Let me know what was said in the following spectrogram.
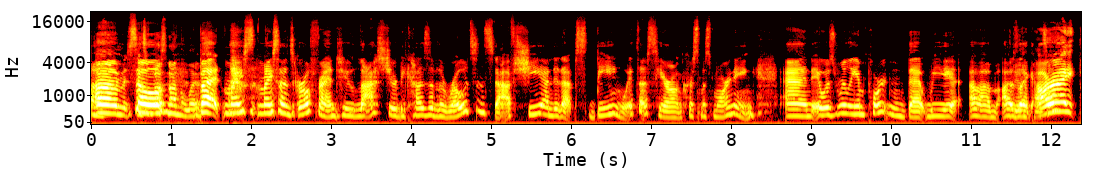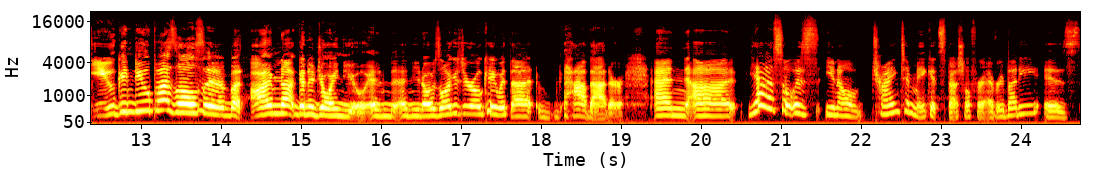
Um, It so wasn't on the list. But my my son's girlfriend, who last year because of the roads and stuff, she ended up being with us here on Christmas morning, and it was really important that we. Um, I was Did a like, "All right, you can do puzzles, uh, but I'm not gonna join you." And and you know, as long as you're okay with that, have at her. And uh, yeah, so it was you know trying to make it special for everybody is,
